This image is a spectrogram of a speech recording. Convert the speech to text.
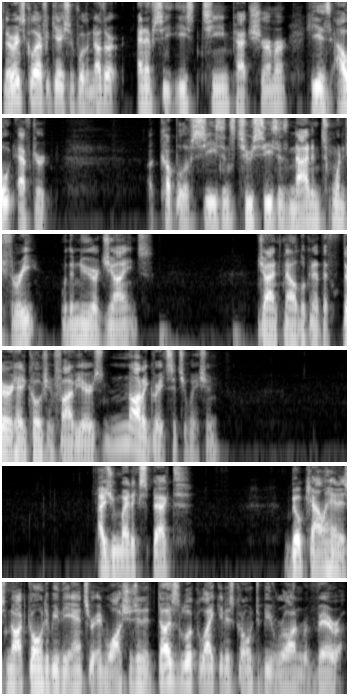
There is clarification for another NFC East team, Pat Shurmur. He is out after a couple of seasons, two seasons, 9 and 23 with the New York Giants. Giants now looking at the third head coach in five years. Not a great situation. As you might expect, Bill Callahan is not going to be the answer in Washington. It does look like it is going to be Ron Rivera.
